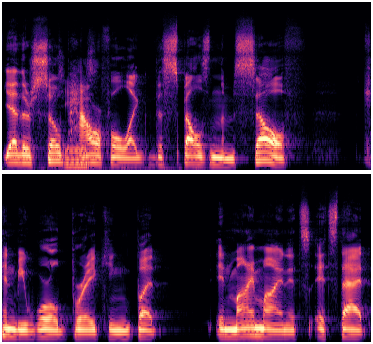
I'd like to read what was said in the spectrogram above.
Yeah, they're so Jeez. powerful. Like the spells in themselves can be world breaking, but in my mind, it's it's that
